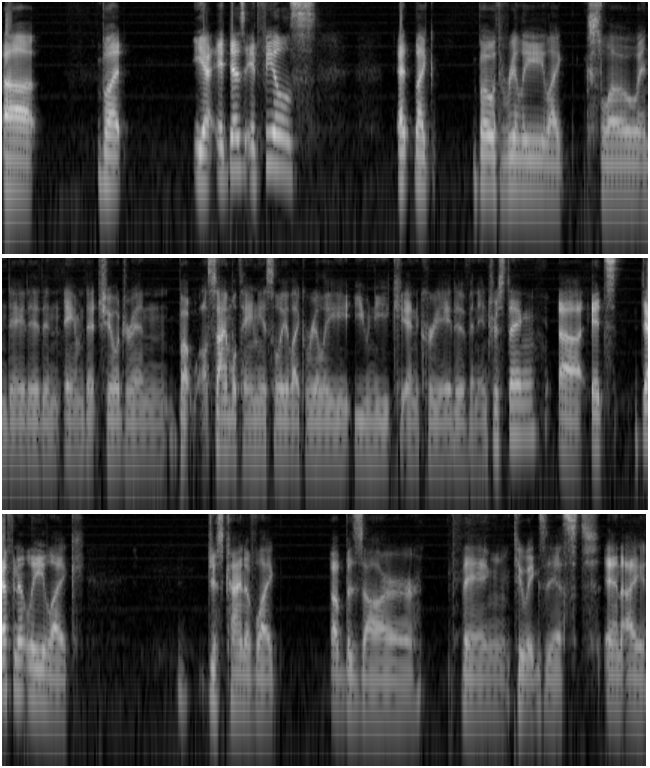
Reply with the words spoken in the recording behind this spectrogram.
uh but yeah, it does it feels at like both really like slow and dated and aimed at children but simultaneously like really unique and creative and interesting. Uh it's definitely like just kind of like a bizarre thing to exist and i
